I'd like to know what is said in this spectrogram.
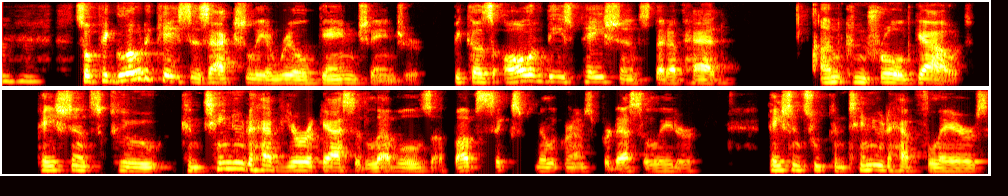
Mm-hmm. So, pegloticase is actually a real game changer because all of these patients that have had uncontrolled gout patients who continue to have uric acid levels above six milligrams per deciliter, patients who continue to have flares,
